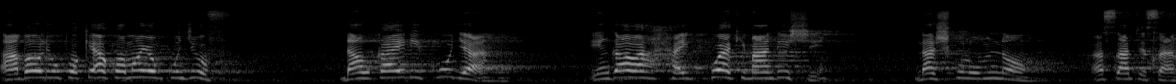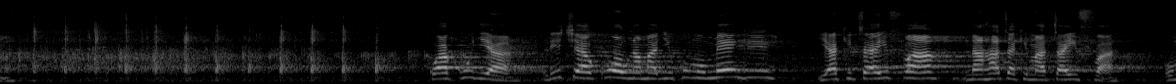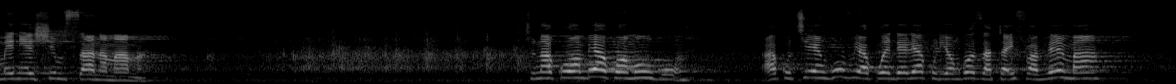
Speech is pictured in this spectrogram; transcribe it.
ambao uliupokea kwa moyo mkunjufu na ukaahidi kuja, ingawa haikuwa kimaandishi. Nashukuru mno, asante sana. Kwa kuja licha ya kuwa una majukumu mengi ya kitaifa na hata kimataifa. Umeniheshimu sana mama. Tunakuombea kwa Mungu akutie nguvu ya kuendelea kuliongoza taifa vema,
